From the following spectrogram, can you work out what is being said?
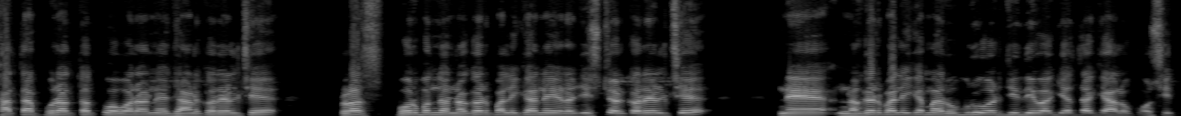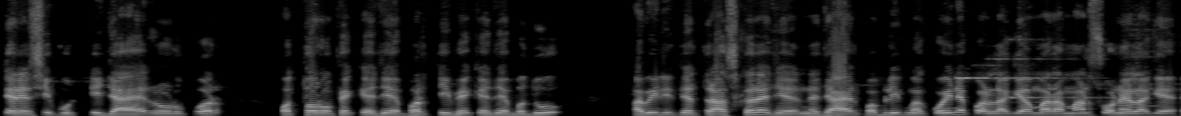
ખાતા પુરાતત્વવાળાને જાણ કરેલ છે. પ્લસ પોરબંદર નગરપાલિકાને રજિસ્ટર કરેલ છે. ને નગરપાલિકામાં રૂબરૂ અરજી દેવા ગયા હતા કે આ લોકો સિત્તેર એંસી ફૂટથી જાહેર રોડ ઉપર પથ્થરો ફેંકે છે, ભરતી ફેંકે છે, બધું આવી રીતે ત્રાસ કરે છે અને જાહેર પબ્લિકમાં કોઈને પણ લાગે, અમારા માણસોને લાગે,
